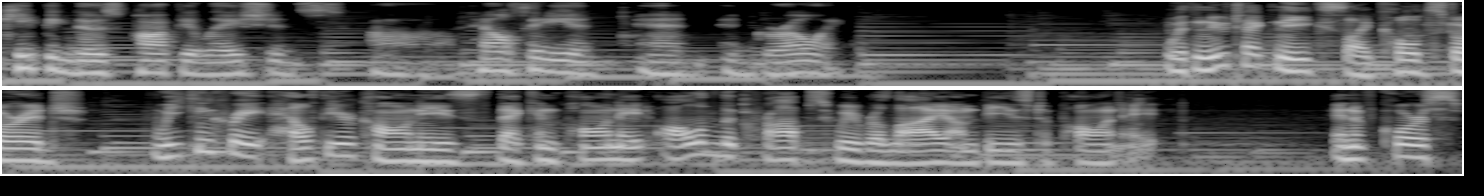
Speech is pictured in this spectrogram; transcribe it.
keeping those populations uh, healthy and, and, and growing. With new techniques like cold storage, we can create healthier colonies that can pollinate all of the crops we rely on bees to pollinate. And of course,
